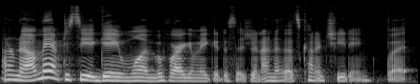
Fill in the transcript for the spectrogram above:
I don't know. I may have to see a game one before I can make a decision. I know that's kind of cheating, but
